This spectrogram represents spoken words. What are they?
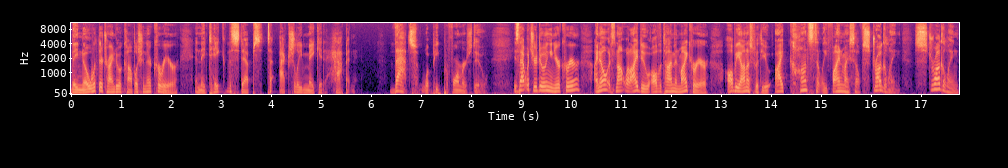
They know what they're trying to accomplish in their career and they take the steps to actually make it happen. That's what peak performers do. Is that what you're doing in your career? I know it's not what I do all the time in my career. I'll be honest with you. I constantly find myself struggling, struggling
